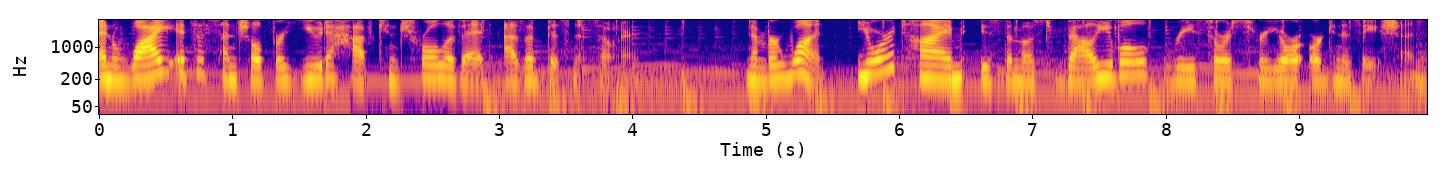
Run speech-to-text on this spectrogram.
and why it's essential for you to have control of it as a business owner. Number one, your time is the most valuable resource for your organization.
